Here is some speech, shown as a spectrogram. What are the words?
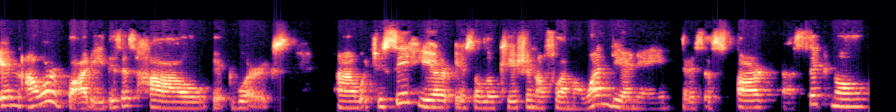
in our body, this is how it works. Uh, what you see here is a location of LAMA1 DNA. There is a start a signal,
